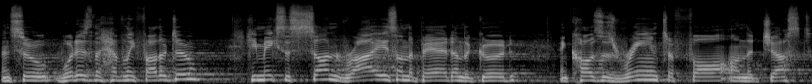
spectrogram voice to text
And so, what does the heavenly Father do? He makes the sun rise on the bad and the good and causes rain to fall on the just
